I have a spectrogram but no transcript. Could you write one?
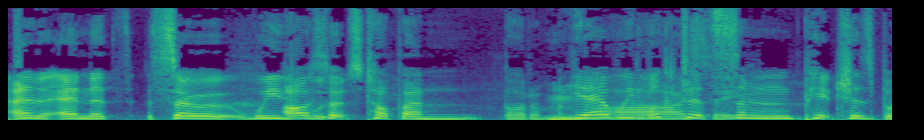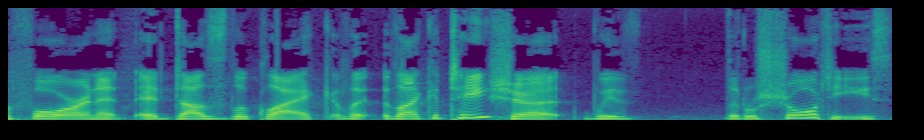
and and it's so we. Oh, so it's top and bottom. yeah, we looked I at see. some pictures before, and it, it does look like like a t-shirt with little shorties.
